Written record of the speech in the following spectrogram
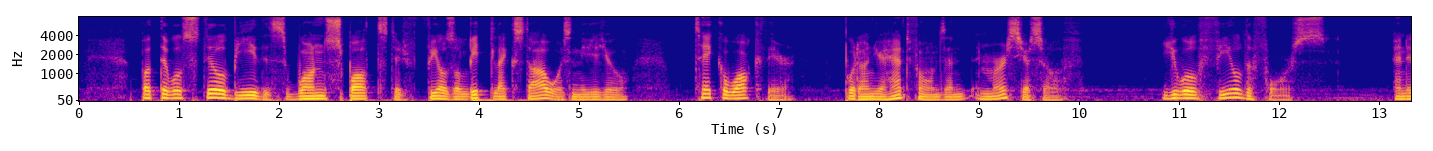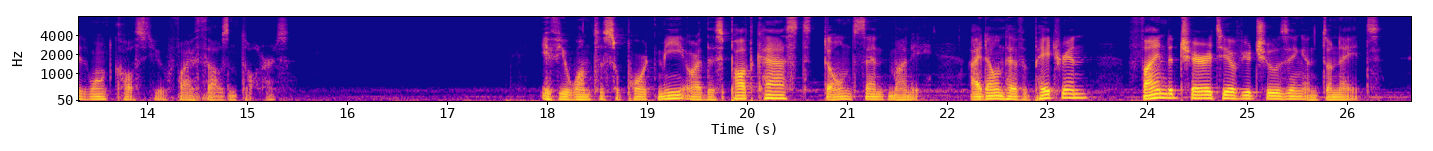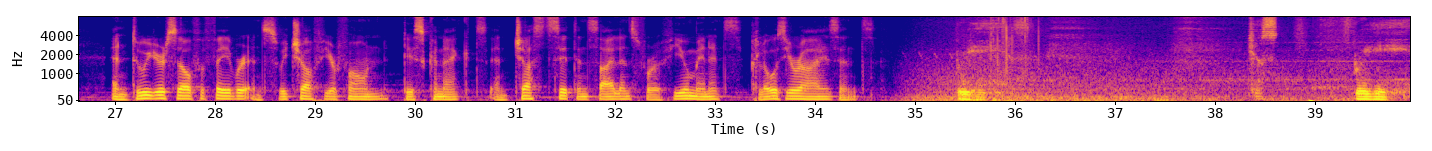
but there will still be this one spot that feels a bit like Star Wars near you. Take a walk there, put on your headphones, and immerse yourself. You will feel the Force, and it won't cost you $5,000. If you want to support me or this podcast, don't send money. I don't have a Patreon. Find a charity of your choosing and donate. And do yourself a favor and switch off your phone, disconnect, and just sit in silence for a few minutes. Close your eyes and Breathe. Just breathe.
